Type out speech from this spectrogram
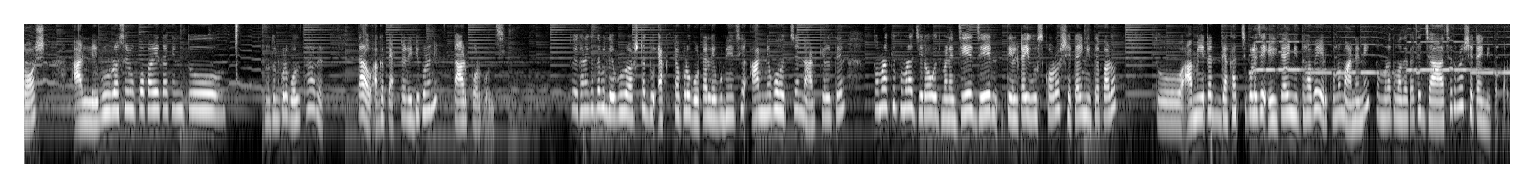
রস। আর লেবুর রসের উপকারিতা কিন্তু নতুন করে বলতে হবে? দাঁড়াও, আগে প্যাকটা রেডি করে নিই তারপর বলছি। তো এখানে কিন্তু আমি লেবুর রসটা দু, একটা পুরো গোটা লেবু নিয়েছি। আর নেব হচ্ছে নারকেল তেল। তোমরা কি, তোমরা যেরকম মানে যে যে তেলটা ইউজ করো, সেটাই নিতে পারো। তো আমি এটা দেখাচ্ছি বলে যে এইটাই নিতে হবে, এর কোনো মানে নেই। তোমরা তোমাদের কাছে যা আছে তোমরা সেটাই নিতে পারো।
